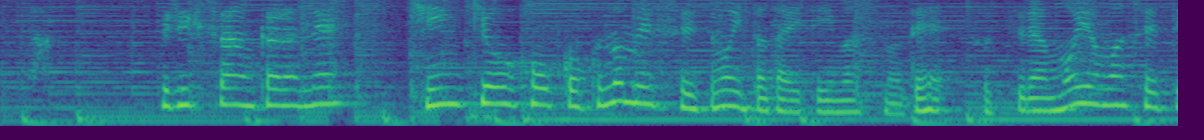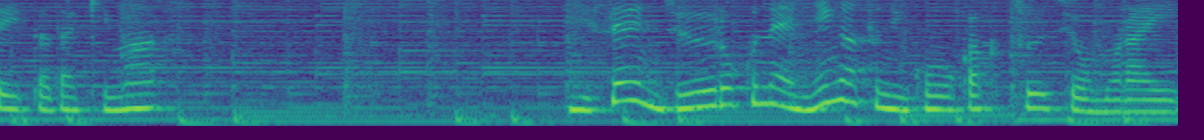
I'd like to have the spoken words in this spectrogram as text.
した。藤木さんからね近況報告のメッセージもいただいていますのでそちらも読ませていただきます。2016年2月に合格通知をもらい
